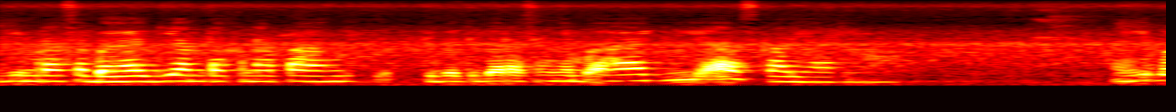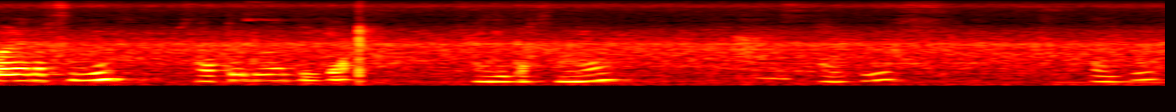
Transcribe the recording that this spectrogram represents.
Jadi merasa bahagia entah kenapa Anggi tiba-tiba rasanya bahagia sekali hari ini. Anggi boleh tersenyum? Satu dua tiga. Anggi tersenyum. Bagus. Bagus.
